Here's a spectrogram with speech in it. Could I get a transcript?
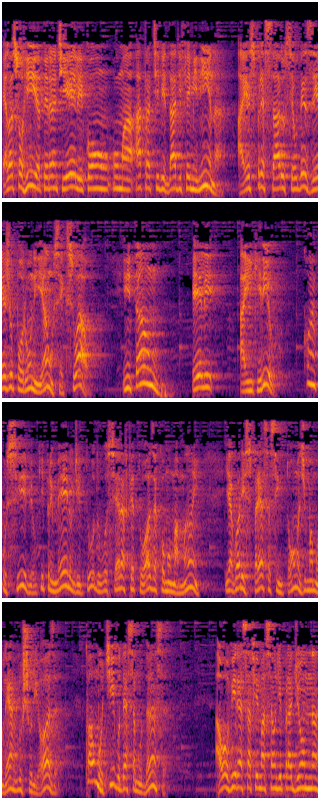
Ela sorria perante ele com uma atratividade feminina, a expressar o seu desejo por união sexual. Então ele a inquiriu: Como é possível que, primeiro de tudo, você era afetuosa como uma mãe e agora expressa sintomas de uma mulher luxuriosa? Qual o motivo dessa mudança? Ao ouvir essa afirmação de Pradyumna,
